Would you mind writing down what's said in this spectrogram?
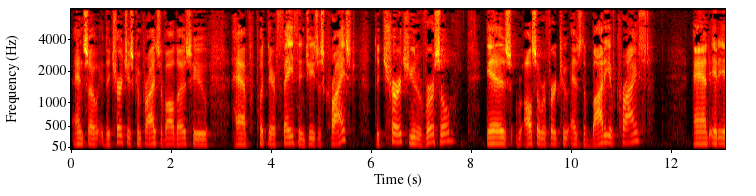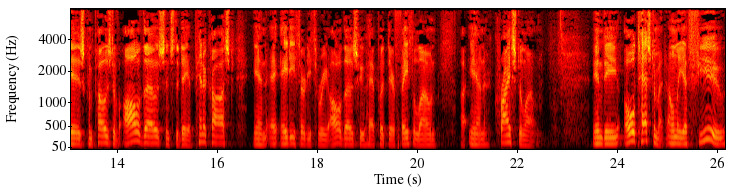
And so the church is comprised of all those who have put their faith in Jesus Christ. The church, universal, is also referred to as the body of Christ. And it is composed of all of those since the day of Pentecost in AD 33, all of those who have put their faith alone in Christ alone. In the Old Testament, only a few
